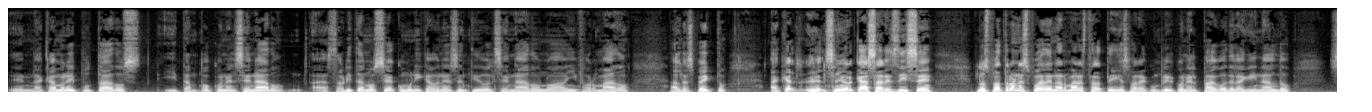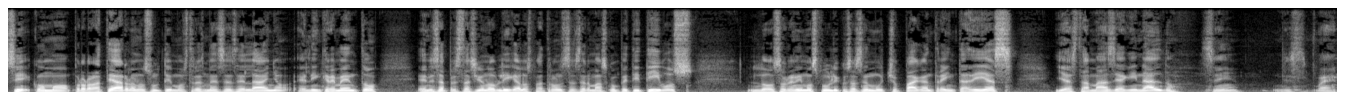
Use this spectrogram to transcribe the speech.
en la Cámara de Diputados y tampoco en el Senado. Hasta ahorita no se ha comunicado en ese sentido, el Senado no ha informado al respecto. El señor Cázares dice, los patrones pueden armar estrategias para cumplir con el pago del aguinaldo, sí, como prorratearlo en los últimos tres meses del año. El incremento en esa prestación obliga a los patrones a ser más competitivos. Los organismos públicos hacen mucho, pagan 30 días y hasta más de aguinaldo, ¿sí? Bueno.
